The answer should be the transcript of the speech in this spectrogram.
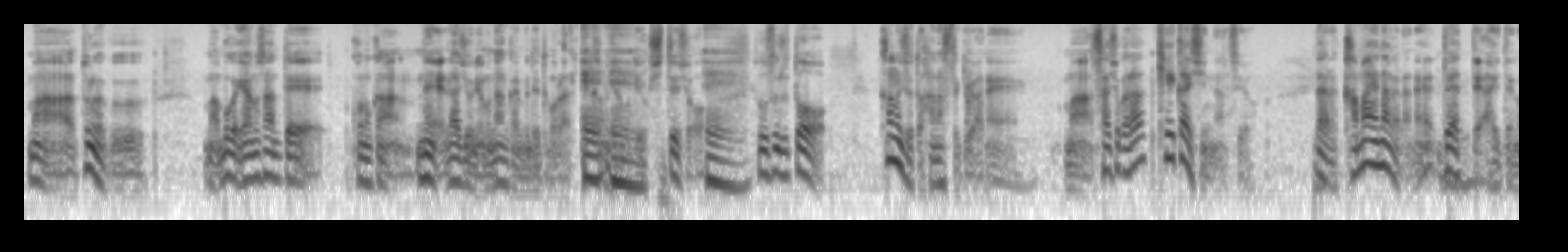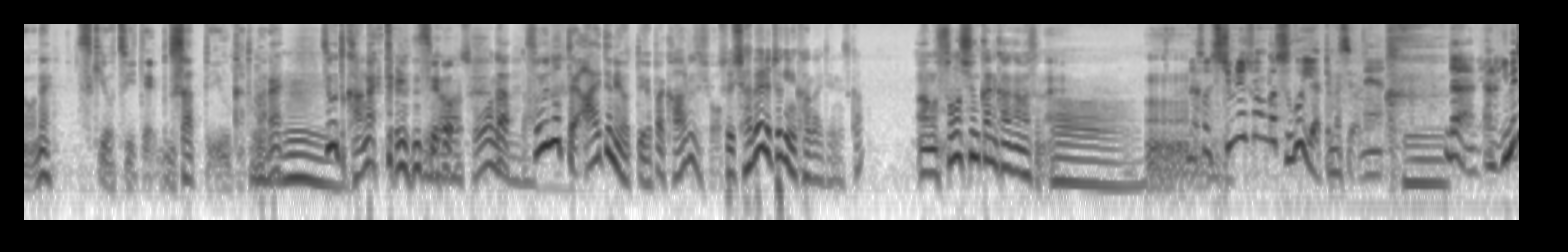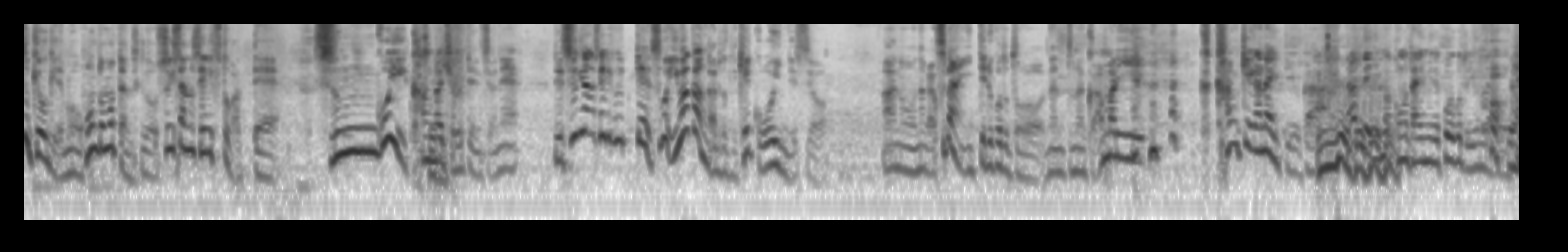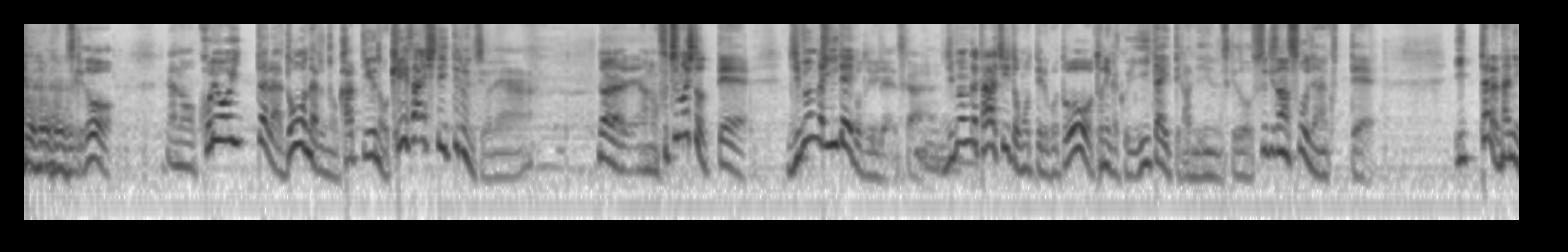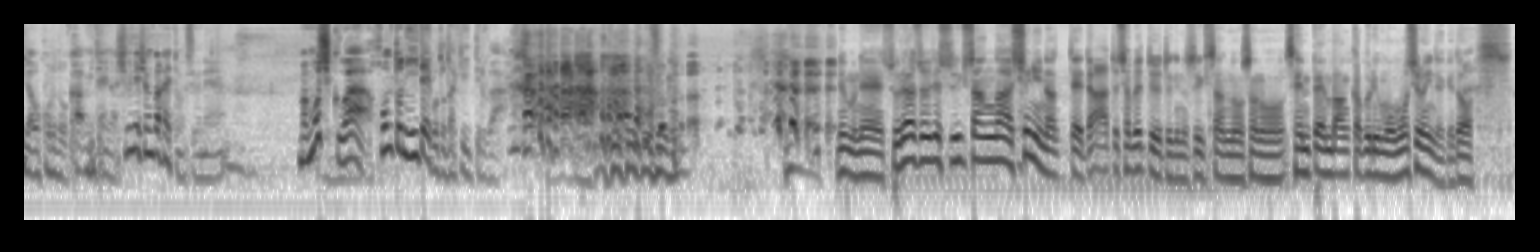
まあとにかく、まあ、僕は矢野さんってこの間ねラジオにも何回も出てもらって、ええ。彼女のことよく知ってるでしょ、ええ。そうすると彼女と話す時はねまあ最初から警戒心なんですよ。だから構えながらねどうやって相手のね隙をついてぐさって言うかとかね、うんそういうこと考えてるんですいよやそうなんだ。からそういうのって相手によってやっぱり変わるでしょ。それ喋る時に考えてるんですか？あのその瞬間に考えますね。あー。だからそのシミュレーションがすごいやってますよね。だからあの夢と狂気でも本当思ったんですけど鈴木さんのセリフとかってすんごい考えて喋ってるんですよね。で鈴木さんのセリフってすごい違和感がある時って結構多いんですよあのなんか普段言ってることとなんとなくあんまりか 関係がないっていうかなんで今このタイミングでこういうこと言うんだろうって思うんですけどあのこれを言ったらどうなるのかっていうのを計算して言ってるんですよね。だからあの普通の人って自分が言いたいこと言うじゃないですか、自分が正しいと思ってることをとにかく言いたいって感じで言うんですけど鈴木さんはそうじゃなくって言ったら何が起こるのかみたいなシミュレーションから入ってますよね、まあ、もしくは本当に言いたいことだけ言ってるか でもねそれはそれで鈴木さんが主になってダーッと喋ってる時の鈴木さんのその千編万化ぶりも面白いんだけど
